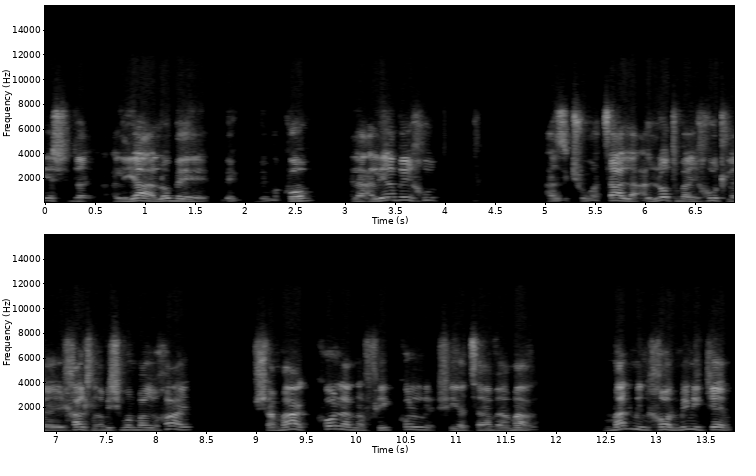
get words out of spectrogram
יש עלייה לא ב, ב, במקום, אלא עלייה באיכות. אז כשהוא רצה לעלות באיכות להיכל של רבי שמעון בר יוחאי, שמע כל הנפיק, כל שיצא ואמר, מן מנחון, מי מכם,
